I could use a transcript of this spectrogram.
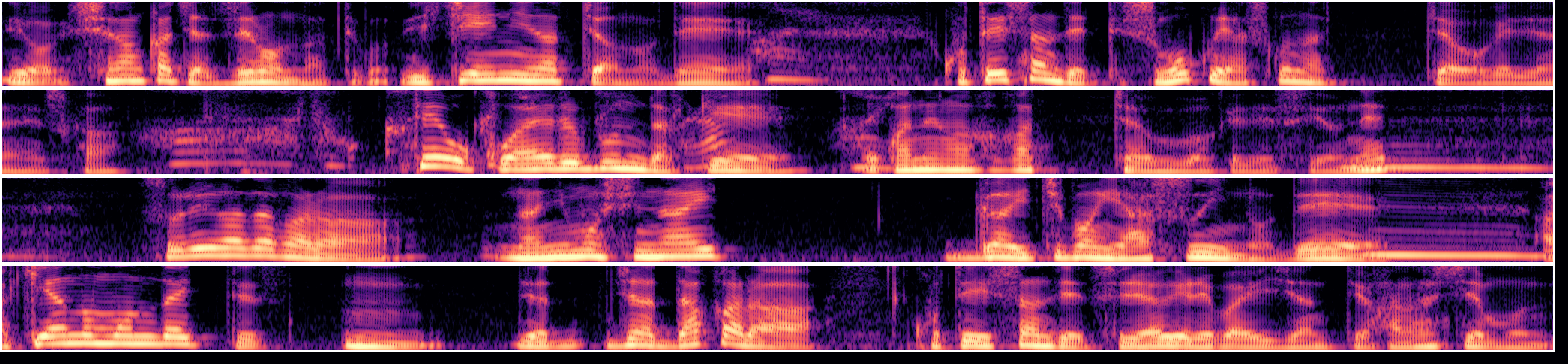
要は資産価値はゼロになってくる。1円になっちゃうので、はい、固定資産税ってすごく安くなっちゃうわけじゃないですか。手を加える分だけはい。お金がかかっちゃうわけですよね。うん。それがだから何もしないが一番安いので、うん。空き家の問題って、うん、じゃあじゃあだから固定資産税釣り上げればいいじゃんっていう話でも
